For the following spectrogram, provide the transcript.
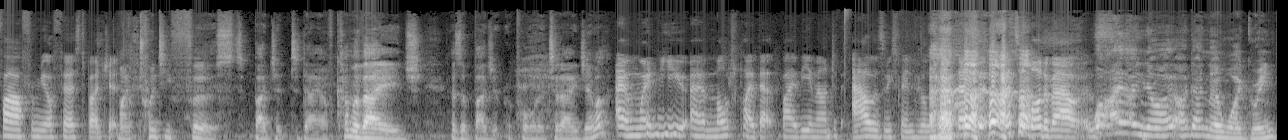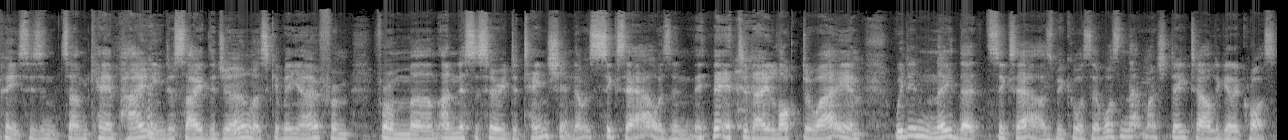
far from your first budget. my 21st budget today. I've come of age as a budget reporter today, Gemma. And when you uh, multiply that by the amount of hours we spend in the lab, that's a, that's a lot of hours. Well, I, you know, I, I don't know why Greenpeace isn't um, campaigning to save the journalists, you know, from from um, unnecessary detention. That was six hours in, in there today, locked away, and we didn't need that six hours because there wasn't that much detail to get across.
